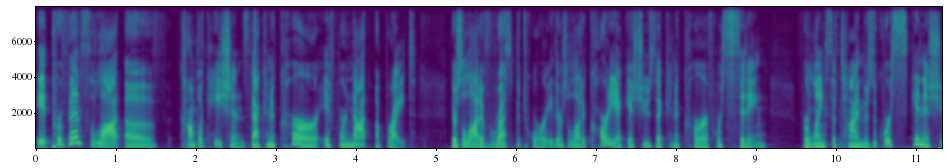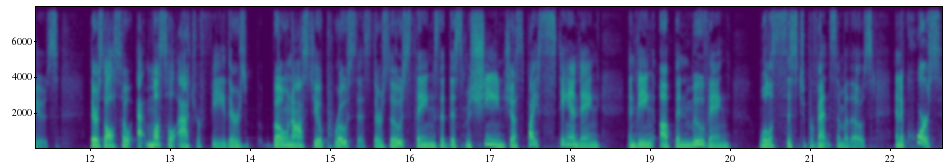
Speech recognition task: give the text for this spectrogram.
it prevents a lot of complications that can occur if we're not upright. There's a lot of respiratory, there's a lot of cardiac issues that can occur if we're sitting for lengths of time. There's, of course, skin issues. There's also muscle atrophy. There's bone osteoporosis. There's those things that this machine, just by standing and being up and moving, will assist to prevent some of those. And of course,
